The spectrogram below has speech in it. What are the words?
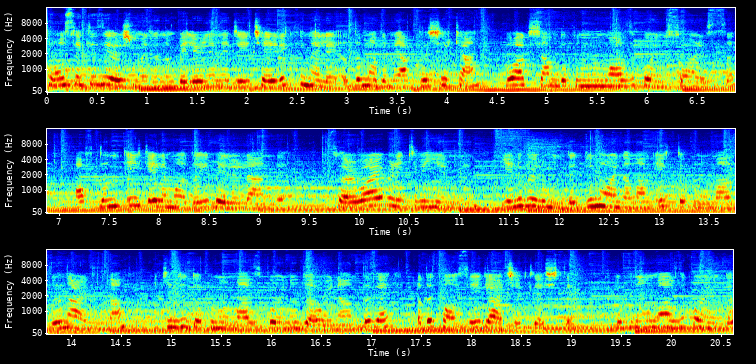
Son 8 yarışmacının belirleneceği çeyrek finale adım adım yaklaşırken bu akşam dokunulmazlık oyunu sonrası haftanın ilk eleme adayı belirlendi. Survivor 2020'nin yeni bölümünde dün oynanan ilk dokunulmazlığın ardından ikinci dokunulmazlık oyunu da oynandı ve ada konseyi gerçekleşti. Dokunulmazlık oyununda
